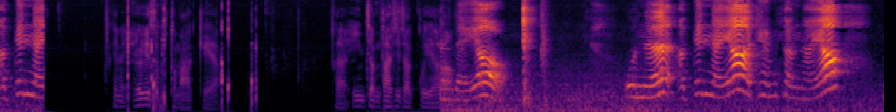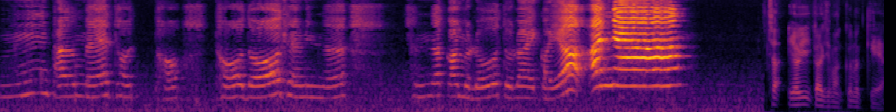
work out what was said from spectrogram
어땠나요? 그냥 여기서부터만 할게요. 자, 인점 다시 잡고요. 인데요. 오늘 어땠나요? 재밌었나요? 음, 다음에 더, 더, 더, 더 재밌는 장난감으로 돌아올 거예요. 안녕! 자, 여기까지만 끊을게요.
